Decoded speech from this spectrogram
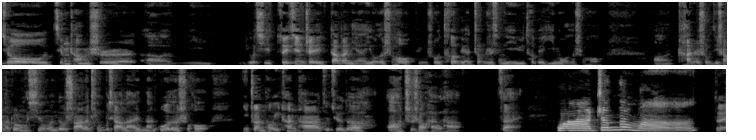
就经常是呃，你尤尤其最近这大半年，有的时候，比如说特别政治性抑郁、特别 emo 的时候，啊，看着手机上的各种新闻都刷的停不下来，难过的时候，你转头一看他，就觉得啊，至少还有他在。哇，真的吗？对，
